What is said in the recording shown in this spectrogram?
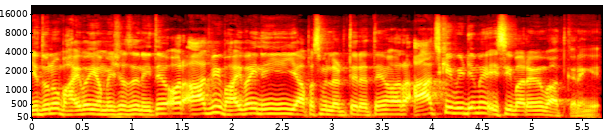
ये दोनों भाई भाई हमेशा से नहीं थे और आज भी भाई भाई नहीं है, ये आपस में लड़ते रहते हैं और आज के वीडियो में इसी बारे में बात करेंगे।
